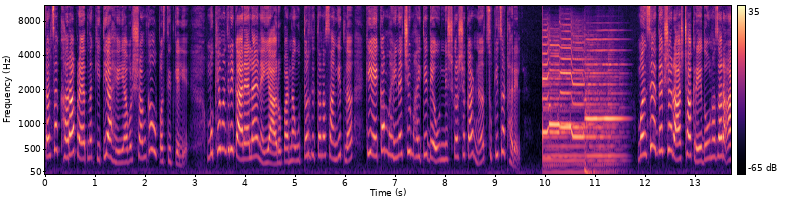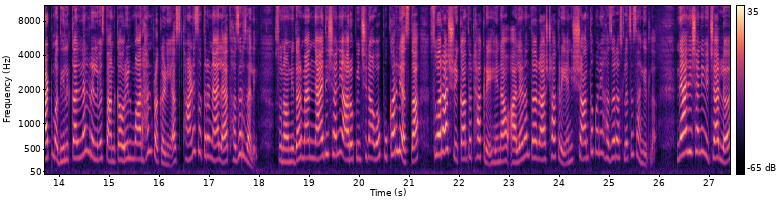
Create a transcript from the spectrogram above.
त्यांचा खरा प्रयत्न किती आहे यावर शंका उपस्थित केली आहे. मुख्यमंत्री कार्यालयाने या आरोपांना उत्तर देताना सांगितलं की एका महिन्याची माहिती देऊन निष्कर्ष काढणं चुकीचं ठरेल. मनसे अध्यक्ष राज ठाकरे दोन हजार आठ मधील कल्याण रेल्वे स्थानकावरील मारहाण प्रकरणी आज ठाणे सत्र न्यायालयात हजर झाले. सुनावणी दरम्यान न्यायाधीशांनी आरोपींची नावं पुकारली असता स्वराज श्रीकांत ठाकरे हे नाव आल्यानंतर राज ठाकरे यांनी शांतपणे हजर असल्याचं सांगितलं. न्यायाधीशांनी विचारलं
